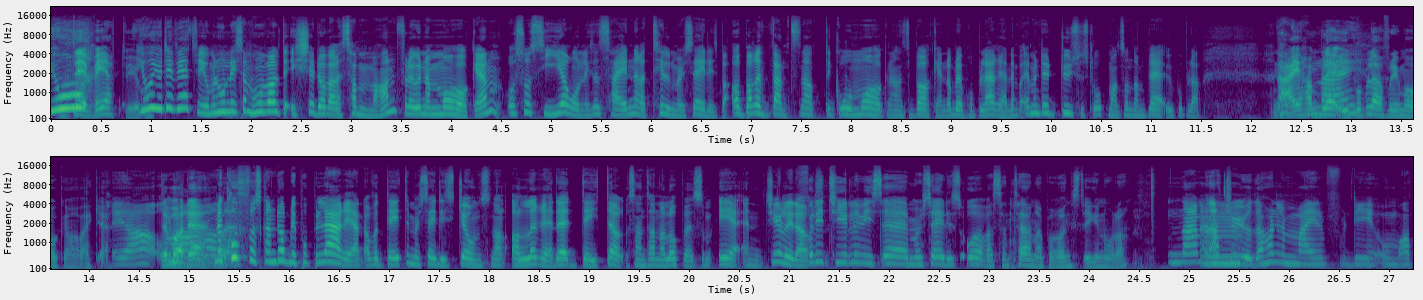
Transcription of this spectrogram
jo, Det vet vi jo. jo, jo, det vet vi jo, men hun, liksom, hun valgte ikke da å være sammen med han, for det er den mohawken. Og så sier hun liksom senere til Mercedes bare, bare vent snart gror mohawken hans tilbake igjen, da blir jeg populær igjen. Bare, ja, men det er jo du som slo opp med han sånn at han ble upopulær. Nei, han ble Nei. upopulær fordi Mohawken var vekke. Ja, Det var det. Men hvorfor skal han da bli populær igjen av å date Mercedes Jones når han allerede dater Santana Lopez, som er en cheerleader? Fordi tydeligvis er Mercedes over Santana på rangstigen nå, da. Nei, men jeg Um, tror jo det handler mer fordi om at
